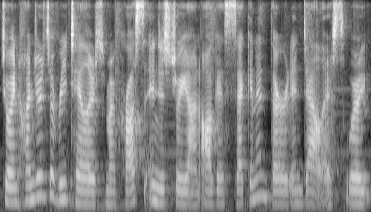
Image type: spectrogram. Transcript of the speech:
Join hundreds of retailers from across the industry on August 2nd and 3rd in Dallas, where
